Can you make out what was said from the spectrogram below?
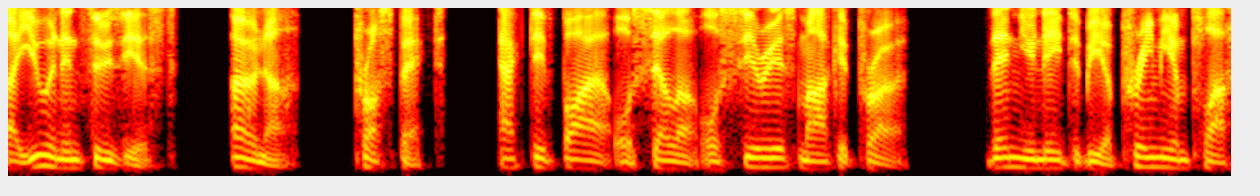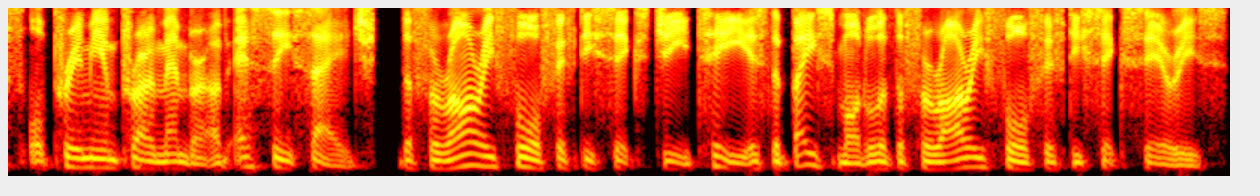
Are you an enthusiast, owner, prospect, active buyer or seller or serious market pro? Then you need to be a Premium Plus or Premium Pro member of SC Sage. The Ferrari 456 GT is the base model of the Ferrari 456 series.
